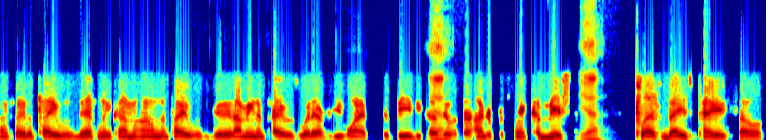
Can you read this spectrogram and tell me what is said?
I say, the pay was definitely coming home. The pay was good. I mean, the pay was whatever you wanted it to be because yeah. it was a hundred percent commission. Yeah. Plus base pay. So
